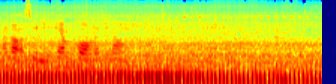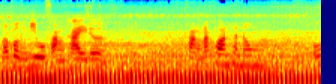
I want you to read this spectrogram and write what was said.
มาเลาะสินแคมป์คลองเลยพี่น้อง มาเบิ่งวิวฝั่งไทยเด้อ ฝั่งนครพนม โอ้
